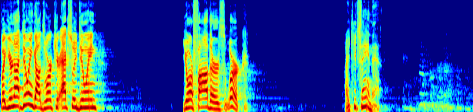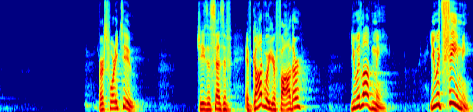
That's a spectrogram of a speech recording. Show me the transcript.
But you're not doing God's work, you're actually doing your father's work. I keep saying that. Verse 42 Jesus says, if, if God were your father, you would love me, you would see me.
